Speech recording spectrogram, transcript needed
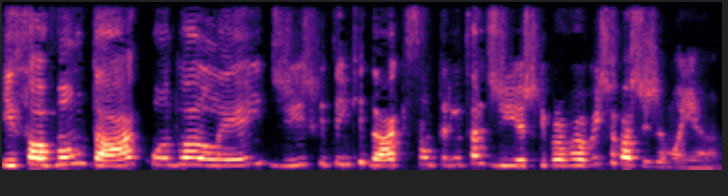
e só vão dar quando a lei diz que tem que dar, que são 30 dias, que provavelmente é a partir de amanhã.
